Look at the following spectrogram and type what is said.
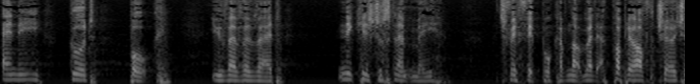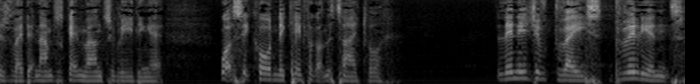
any good book you've ever read. Nikki's just lent me a terrific book. I've not read it. Probably half the church has read it, and I'm just getting around to reading it. What's it called, Nikki? I've forgotten the title. Lineage of Grace. Brilliant.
